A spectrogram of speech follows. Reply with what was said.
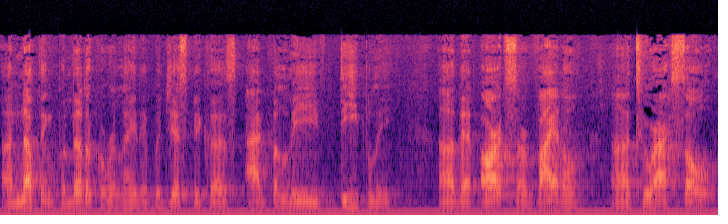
Uh, nothing political related, but just because I believe deeply uh, that arts are vital uh, to our soul.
